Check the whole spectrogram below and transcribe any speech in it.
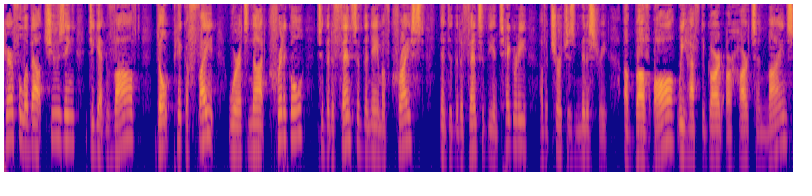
careful about choosing to get involved. Don't pick a fight where it's not critical to the defense of the name of Christ and to the defense of the integrity of a church's ministry. Above all, we have to guard our hearts and minds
